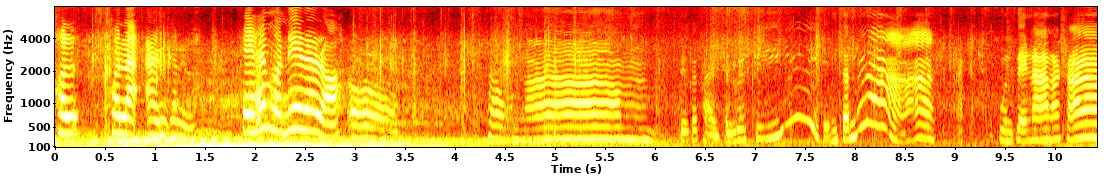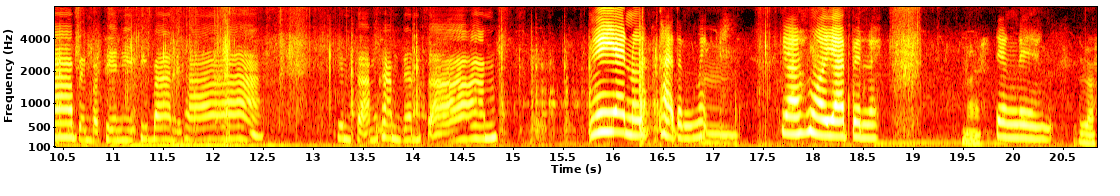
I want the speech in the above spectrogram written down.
คนคนละอันกันเหรอเทให้หมดนี่เลยเหรอ เออข้าวงามเดี๋ยวก็ถ่ายฉันด้วยสิเห็นฉันไหมล่ะฝุ่นใส่นานะคะ เป็นประเพณีที่บ้านค่ะขึ้นสามค่ำเดือนสามนี่ยายหนูถ่ายตรงนี้อืมยายหัวยายเป็นเลยไหน แดงแดง เหรอ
